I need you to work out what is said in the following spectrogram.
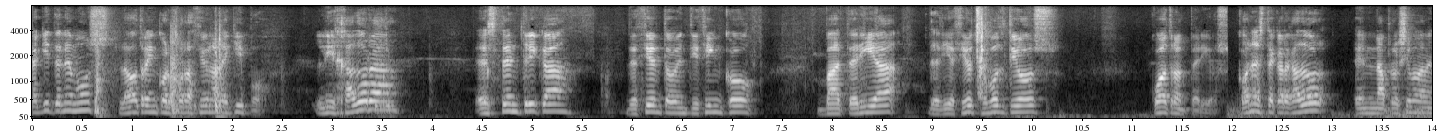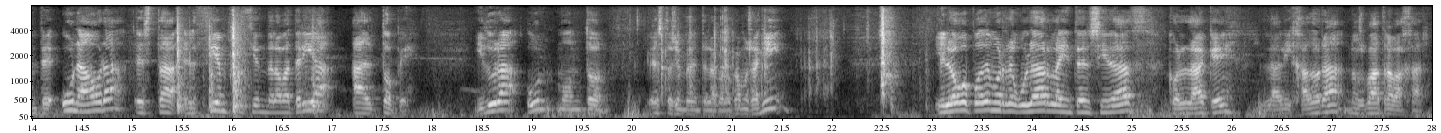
Aquí tenemos la otra incorporación al equipo. Lijadora excéntrica de 125, batería de 18 voltios, 4 amperios. Con este cargador, en aproximadamente una hora, está el 100% de la batería al tope. Y dura un montón. Esto simplemente la colocamos aquí. Y luego podemos regular la intensidad con la que la lijadora nos va a trabajar.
